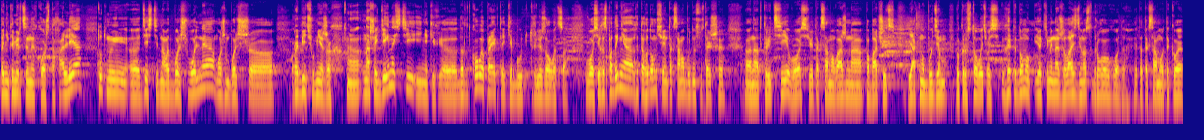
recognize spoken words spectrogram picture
па некамерцыйных коштах. Але тут мы э, 10 нават больш вольныя можемм больш э, рабіць у межах э, нашай дзейнасці і нейкіх э, дадатковыя праекты якія будуць тут рэалізоўвацца Вось. І гаспадыня гэтага дому сёння таксама будзем сустрэчы э, на адкрыцці. Вось ёй таксама важна пабачыць як мы будзем выкарыстоўваць вось гэты дом якім яна жыла з 92 -го года. Это таксама такое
